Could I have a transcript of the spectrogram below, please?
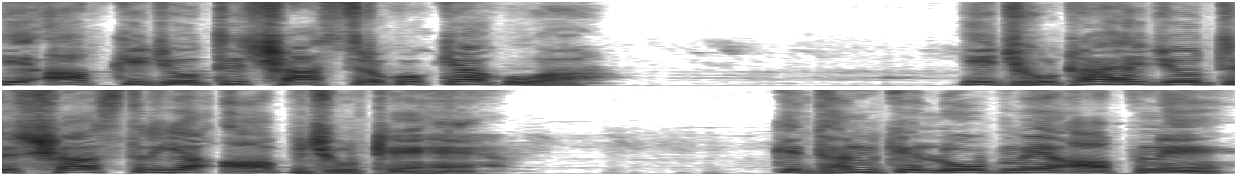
ये आपकी ज्योतिष शास्त्र को क्या हुआ? ये झूठा है ज्योतिष शास्त्र या आप झूठे हैं कि धन के लोभ में आपने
